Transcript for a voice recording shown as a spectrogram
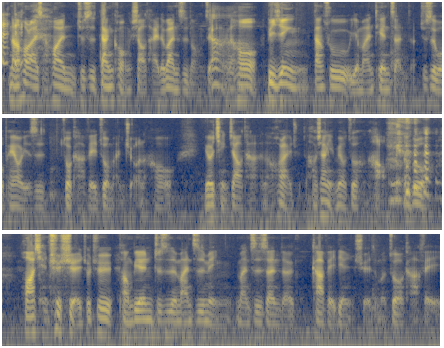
然后后来才换就是单孔小台的半自动这样。然后毕竟当初也蛮天真的，就是我朋友也是做咖啡做蛮久。然后有请教他，然后后来觉得好像也没有做很好，不如花钱去学，就去旁边就是蛮知名、蛮资深的咖啡店学怎么做咖啡，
